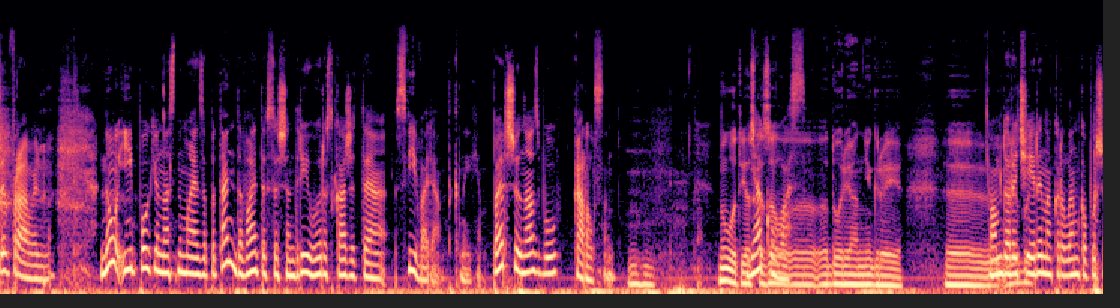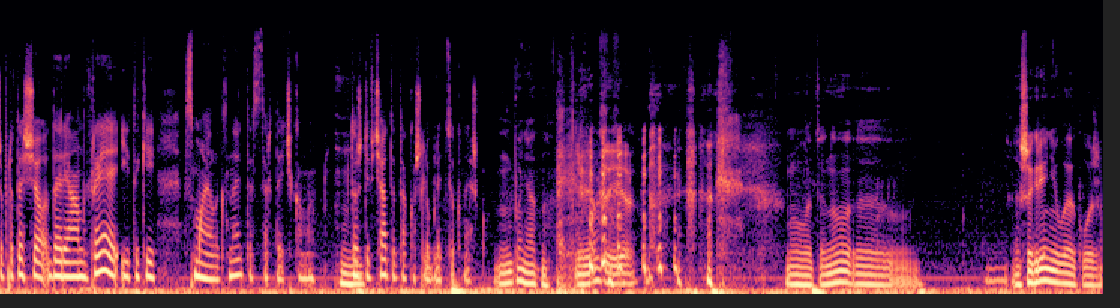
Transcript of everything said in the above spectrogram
Це правильно. Ну і поки у нас немає запитань, давайте все ж, Андрію, ви розкажете свій варіант книги. Перший у нас був Карлсон. Мгм. Ну вот я Як у сказал вас? э, о Дориан Грея. Э, Вам, до я речі, бы- Ірина Короленко пише про те, що Даріан Грея і такий смайлик, знаєте, з сердечками. Мгм. Тож дівчата також люблять цю книжку. Ну, понятно. И Андрея. Вот, ну, э, шагреневая кожа,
